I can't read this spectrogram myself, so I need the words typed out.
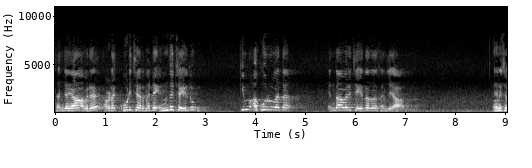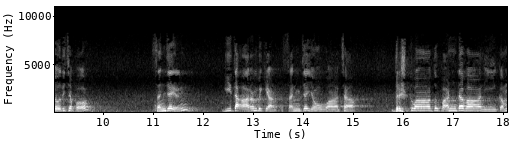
സഞ്ജയ അവർ അവിടെ കൂടിച്ചേർന്നിട്ട് എന്ത് ചെയ്തു? കിം അകുർവത എന്താ അവർ ചെയ്തത് സഞ്ജയ? അങ്ങനെ ചോദിച്ചപ്പോ സഞ്ജയൻ ഗീത ആരംഭിക്കുകയാണ്. സഞ്ജയോ വാച ദൃഷ്ട്വാതു പാണ്ഡവാനീകം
